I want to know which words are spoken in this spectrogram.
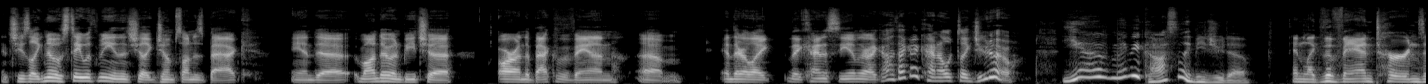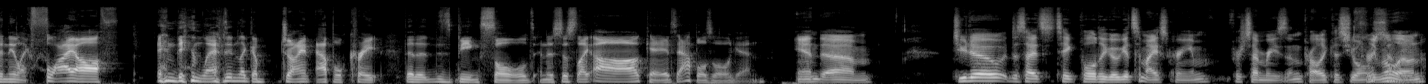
And she's like, "No, stay with me." And then she like jumps on his back, and uh, Mondo and Beecha are on the back of a van, um, and they're like, they kind of see him. They're like, "Oh, that guy kind of looked like Judo." Yeah, maybe constantly be Judo. And like the van turns and they like fly off and then land in like a giant apple crate that is being sold, and it's just like, oh, okay, it's apples all again. And um, Judo decides to take Pull to go get some ice cream for some reason, probably because she won't for leave him alone.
